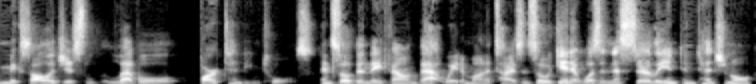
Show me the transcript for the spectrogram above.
mixologist level bartending tools. And so then they found that way to monetize. And so again, it wasn't necessarily intentional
